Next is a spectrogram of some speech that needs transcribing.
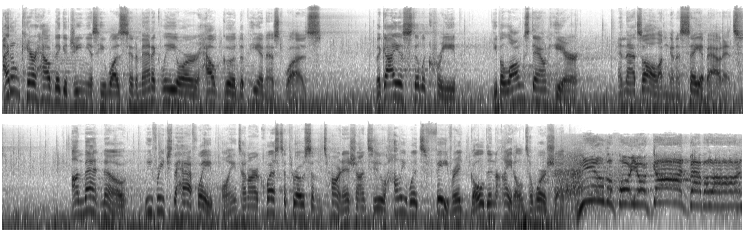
I don't care how big a genius he was cinematically or how good the pianist was. The guy is still a creep, he belongs down here, and that's all I'm gonna say about it. On that note, we've reached the halfway point on our quest to throw some tarnish onto Hollywood's favorite golden idol to worship. Kneel before your God, Babylon!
